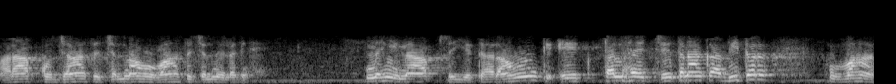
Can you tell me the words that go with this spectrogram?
और आपको जहाँ से चलना हो वहाँ से चलने लगे। नहीं, मैं आपसे ये कह रहा हूँ कि एक तल है चेतना का भीतर वहाँ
